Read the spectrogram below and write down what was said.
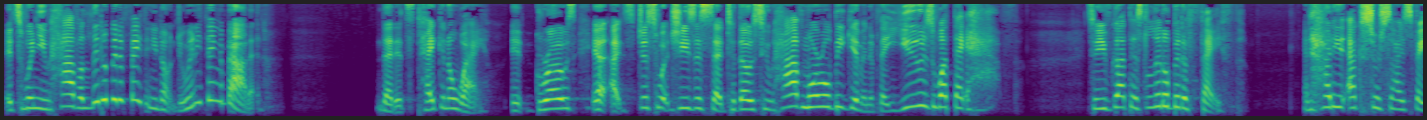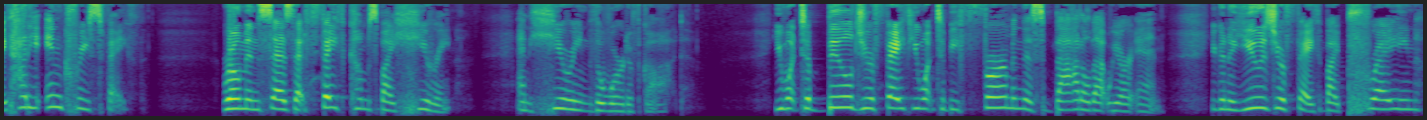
It's when you have a little bit of faith and you don't do anything about it that it's taken away. It grows. It's just what Jesus said to those who have more will be given if they use what they have. So you've got this little bit of faith. And how do you exercise faith? How do you increase faith? Romans says that faith comes by hearing and hearing the word of God. You want to build your faith. You want to be firm in this battle that we are in. You're going to use your faith by praying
